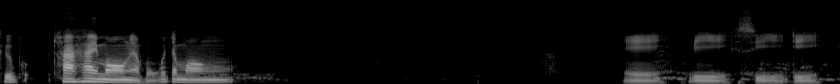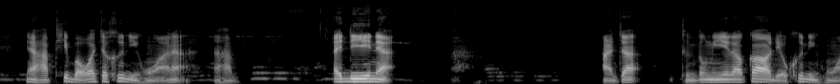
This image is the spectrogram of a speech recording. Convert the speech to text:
คือถ้าให้มองเนี่ยผมก็จะมอง A B C D เนี่ยครับ ที่บอกว่าจะขึ้นอีกหัวน่ะนะครับไอดีเนี่ย อาจจะถึงตรงนี้แล้วก็เดี๋ยวขึ้นอีกหัว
